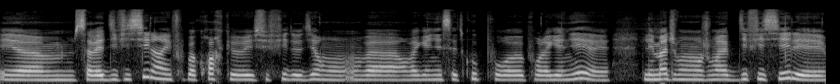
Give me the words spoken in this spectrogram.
Et euh, ça va être difficile. Hein. Il faut pas croire qu'il suffit de dire on, va gagner cette coupe pour euh, la gagner. Les matchs vont, être difficiles et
